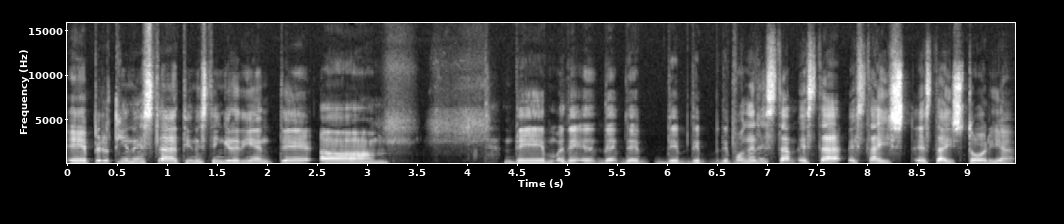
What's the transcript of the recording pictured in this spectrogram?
Eh, pero tiene, esta, tiene este ingrediente um, de, de, de, de, de, poner esta, esta, esta, esta historia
